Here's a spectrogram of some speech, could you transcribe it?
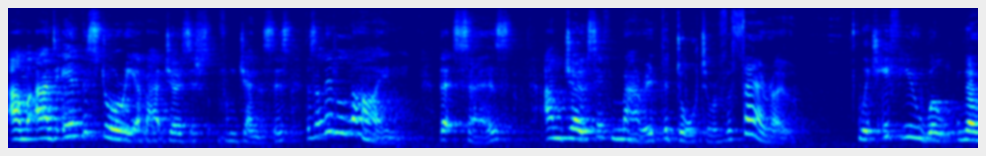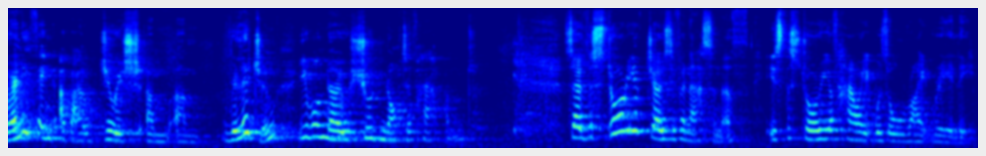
Um, and in the story about Joseph from Genesis, there's a little line that says, And Joseph married the daughter of a Pharaoh, which, if you will know anything about Jewish um, um, religion, you will know should not have happened. So, the story of Joseph and Asenath is the story of how it was all right, really.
